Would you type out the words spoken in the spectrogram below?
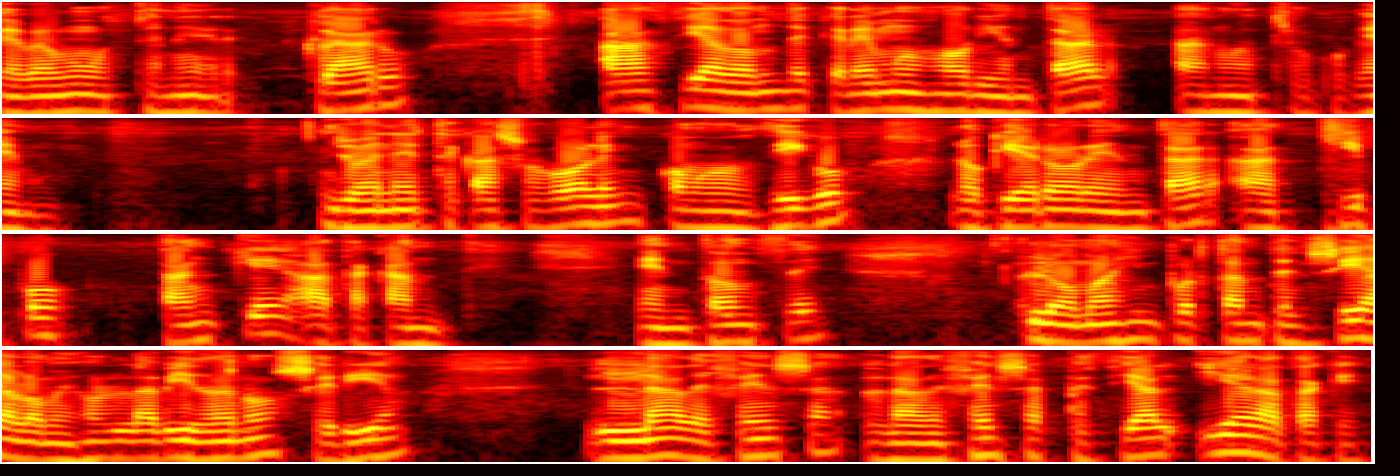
debemos tener claro hacia dónde queremos orientar a nuestro Pokémon. Yo en este caso Golem, como os digo, lo quiero orientar a tipo tanque atacante. Entonces, lo más importante en sí, a lo mejor la vida no, sería la defensa, la defensa especial y el ataque.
